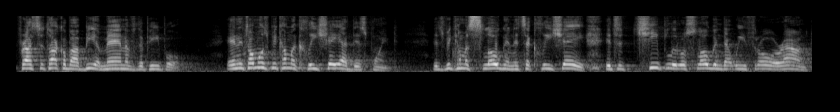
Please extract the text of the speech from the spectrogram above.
for us to talk about be a man of the people. And it's almost become a cliche at this point. It's become a slogan, it's a cliche. It's a cheap little slogan that we throw around.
